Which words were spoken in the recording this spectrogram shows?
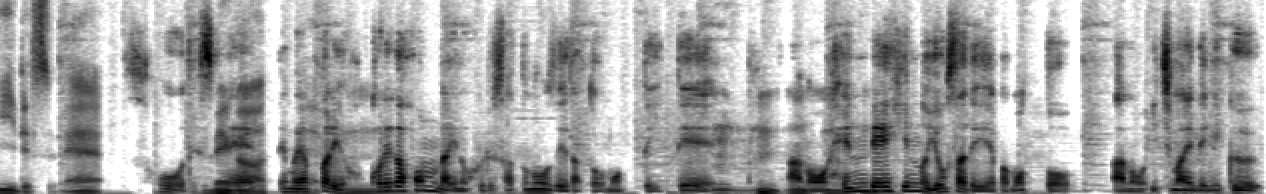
いいですね。そうですね。でもやっぱりうん。これが本来のふるさと納税だと思っていて、うん。あのうん。返礼品の良さで言えばもっとあの1万円で肉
